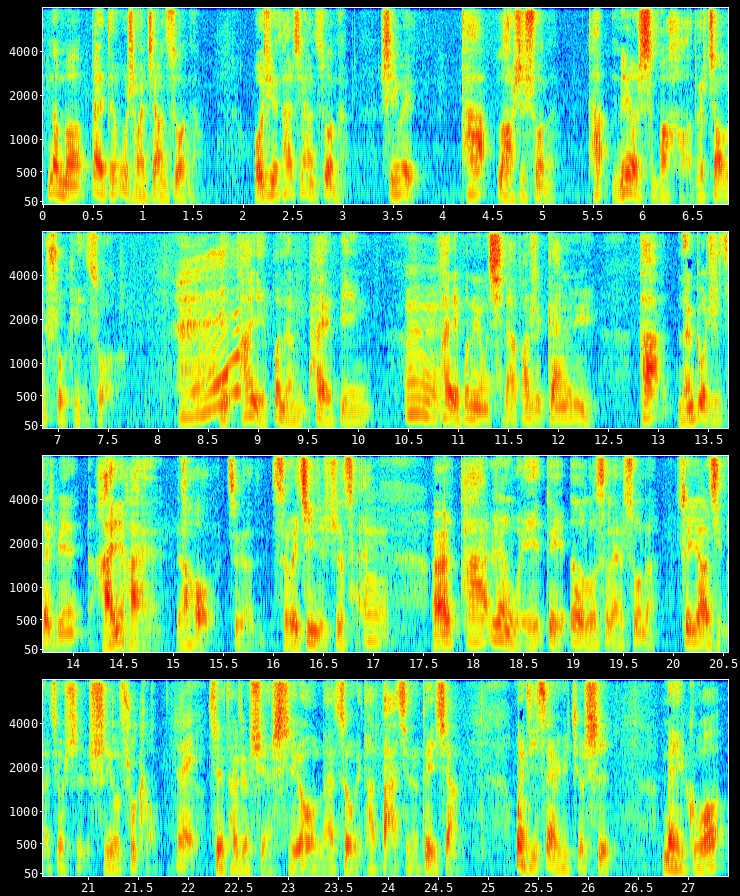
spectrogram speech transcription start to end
那么拜登为什么要这样做呢？我觉得他这样做呢，是因为他老实说呢，他没有什么好的招数可以做了。哎，他也不能派兵，嗯，他也不能用其他方式干预，他能够就是在这边喊一喊，然后这个所谓经济制裁。嗯，而他认为对俄罗斯来说呢，最要紧的就是石油出口。对，所以他就选石油来作为他打击的对象。问题在于，就是美国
